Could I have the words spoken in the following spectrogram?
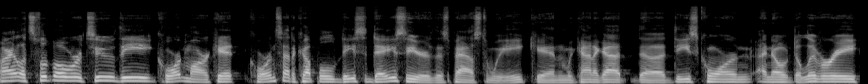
All right, let's flip over to the corn market. Corn's had a couple decent days here this past week, and we kind of got the uh, Dees corn. I know delivery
